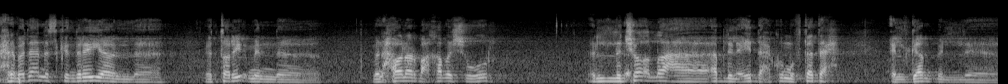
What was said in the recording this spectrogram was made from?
إحنا بدأنا اسكندرية ال- الطريق من من حوالي أربع خمس شهور. اللي إن شاء الله قبل العيد هيكون مفتتح الجنب ال-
